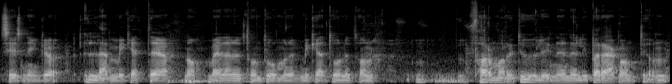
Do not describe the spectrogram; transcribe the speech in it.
siis niin lämmikettä ja no meillä nyt on tuommoinen, mikä tuo nyt on farmarityylinen, eli peräkontti on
